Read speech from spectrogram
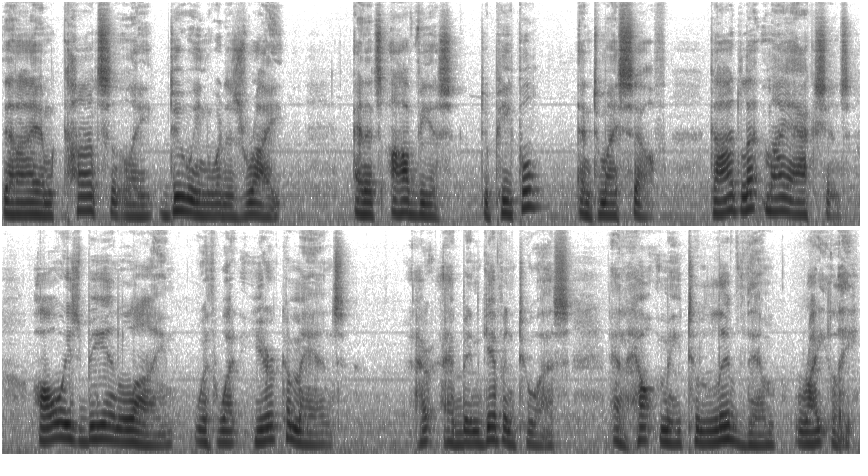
that I am constantly doing what is right and it's obvious to people and to myself. God, let my actions always be in line with what your commands have been given to us and help me to live them rightly.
